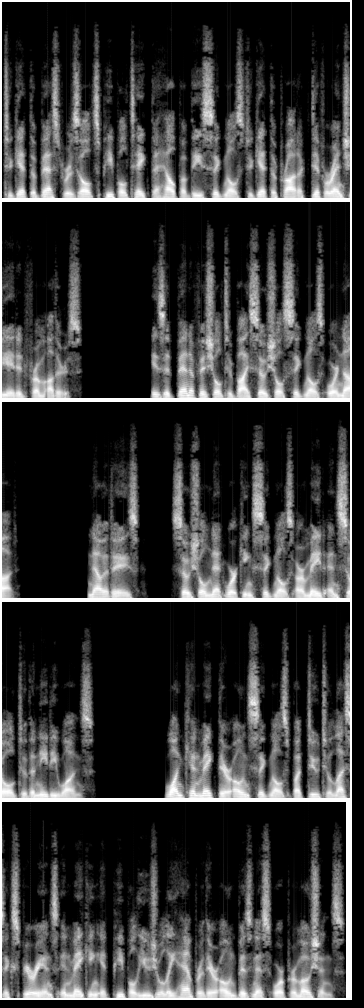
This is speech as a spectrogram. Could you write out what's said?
to get the best results people take the help of these signals to get the product differentiated from others. Is it beneficial to buy social signals or not? Nowadays, social networking signals are made and sold to the needy ones. One can make their own signals but due to less experience in making it people usually hamper their own business or promotions.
